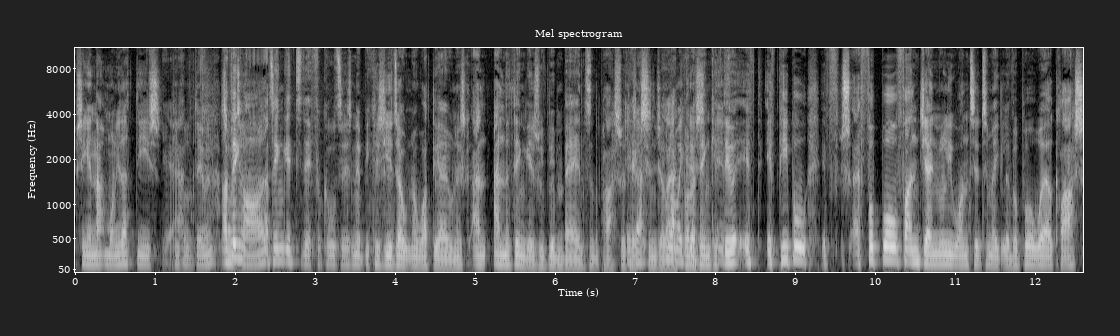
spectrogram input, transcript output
seeing that money that these people are doing. So I think it's hard. I think it's difficult, isn't it? Because you don't know what the owners and and the thing is, we've been burnt in the past with Hicks and Gillett. but I think if, if- were- if if people if a football fan genuinely wanted to make Liverpool world class,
